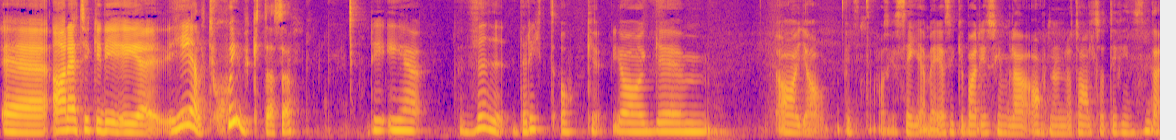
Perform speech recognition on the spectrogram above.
eh, ja, jag tycker det är helt sjukt alltså. Det är vidrigt och jag... Ja, jag vet inte vad jag ska säga men jag tycker bara det är så himla 1800-tal så att det finns inte.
